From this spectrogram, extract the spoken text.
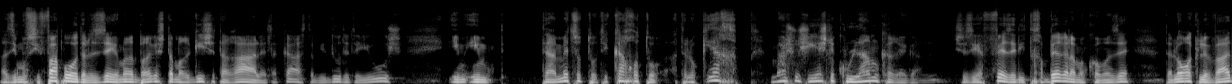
אז היא מוסיפה פה עוד על זה, היא אומרת, ברגע שאתה מרגיש את הרעל, את הכעס, את הבדידות, את הייאוש, אם, אם תאמץ אותו, תיקח אותו. אתה לוקח משהו שיש לכולם כרגע, שזה יפה, זה להתחבר אל המקום הזה. אתה לא רק לבד,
